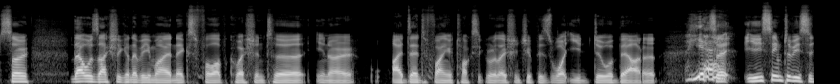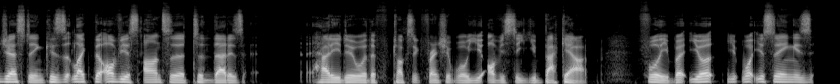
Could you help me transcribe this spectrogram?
So that was actually going to be my next follow up question to, you know, identifying a toxic relationship is what you do about it. yeah. So you seem to be suggesting because like the obvious answer to that is how do you deal with a toxic friendship? Well, you obviously you back out fully, but you're you, what you're saying is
